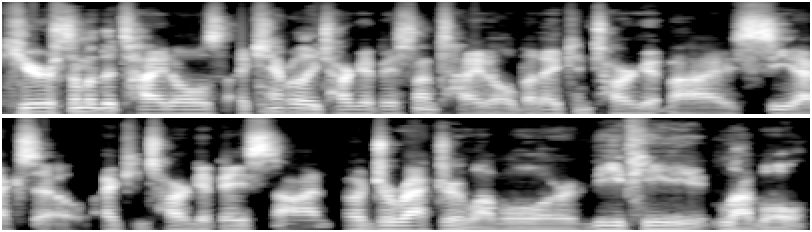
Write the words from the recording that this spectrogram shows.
here are some of the titles. I can't really target based on title, but I can target by CXO. I can target based on a director level or VP level.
